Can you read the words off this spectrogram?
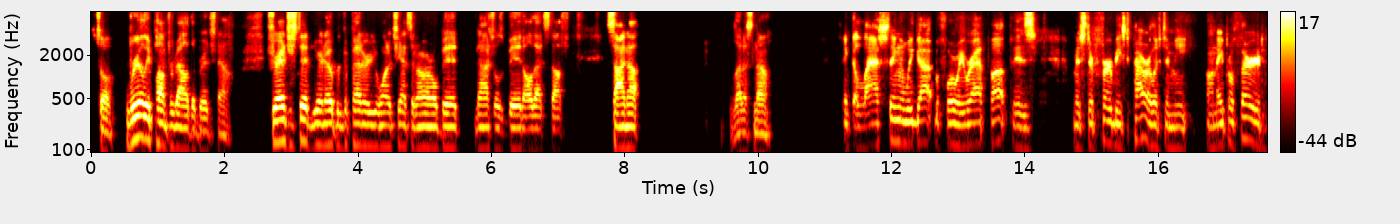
So really pumped for Battle of the Bridge now. If you're interested, you're an open competitor, you want a chance at an Arnold bid, Nationals bid, all that stuff, sign up. Let us know. I think the last thing that we got before we wrap up is Mr. Furby's powerlifting meet on April 3rd.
